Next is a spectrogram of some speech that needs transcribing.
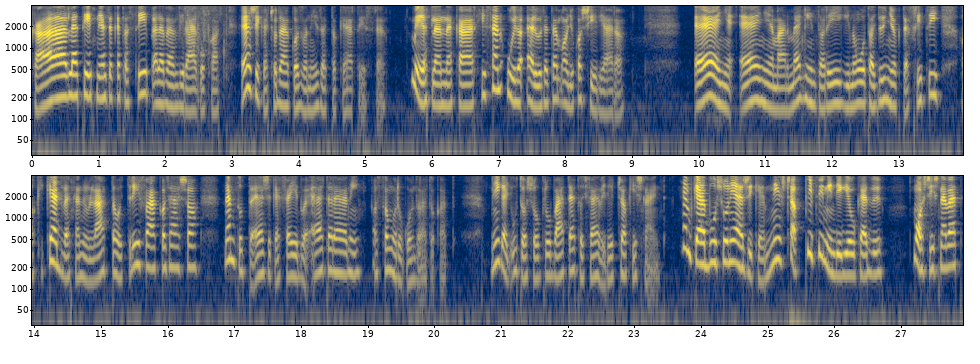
Kár letépni ezeket a szép eleven virágokat. Erzsike csodálkozva nézett a kertészre. Miért lenne kár, hiszen újra elültetem anyuka sírjára. Ennyi, ennyi, már megint a régi nóta dünnyögte Frici, aki kedvetlenül látta, hogy tréfálkozása nem tudta Erzsike fejéből elterelni a szomorú gondolatokat. Még egy utolsó próbát tett, hogy felvidítse a kislányt. Nem kell búsulni, Erzsikém, nézd csak, Pici mindig jókedvű. Most is nevet.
